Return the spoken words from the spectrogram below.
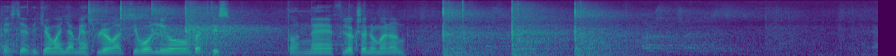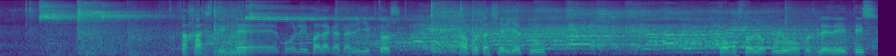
Και έχει δικαίωμα για μια συμπληρωματική βολή ο παίχτης των ε, φιλοξενούμενων θα χάσει την ε, βολή, η μπαλά καταλήγει εκτός από τα χέρια του του Αποστόλοπουλου, όπως λέει διαιτητής.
